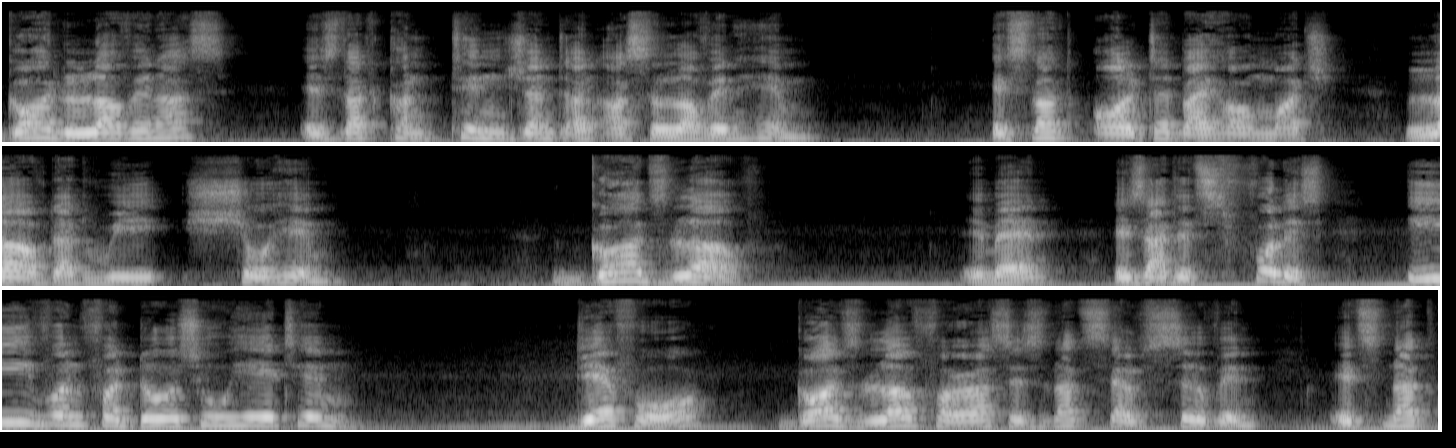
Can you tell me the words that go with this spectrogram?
God loving us is not contingent on us loving Him. It's not altered by how much love that we show Him. God's love, amen, is at its fullest even for those who hate Him. Therefore, God's love for us is not self serving, it's not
